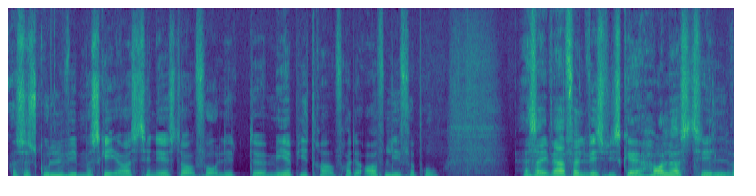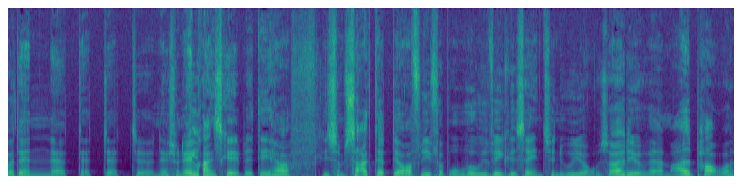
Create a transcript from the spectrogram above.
Og så skulle vi måske også til næste år få lidt øh, mere bidrag fra det offentlige forbrug. Altså i hvert fald, hvis vi skal holde os til, hvordan at, at, at øh, nationalregnskabet det har ligesom sagt, at det offentlige forbrug har udviklet sig indtil nu i år, så har det jo været meget power,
